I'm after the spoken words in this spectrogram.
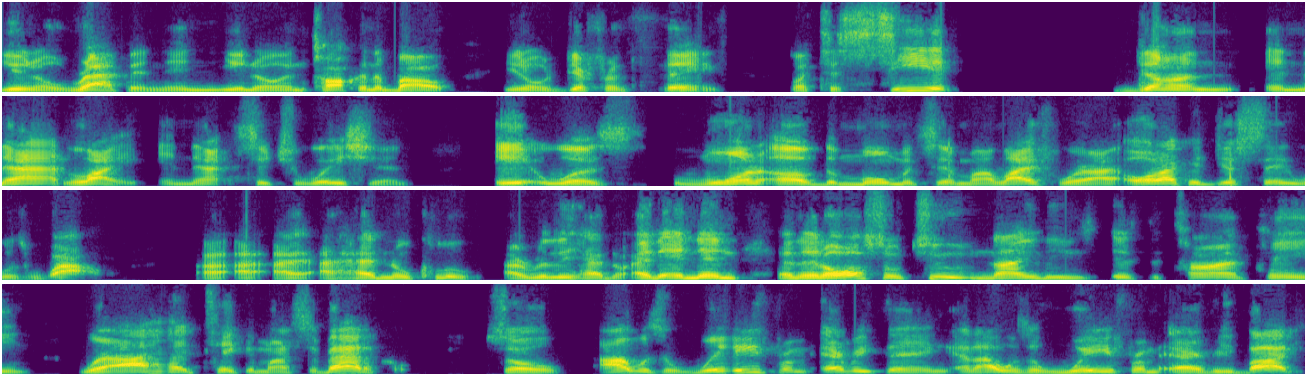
You know, rapping and you know and talking about you know different things. But to see it done in that light, in that situation, it was one of the moments in my life where I all I could just say was, "Wow." I, I, I had no clue. I really had no, and, and then and then also too, '90s is the time came where I had taken my sabbatical, so I was away from everything and I was away from everybody.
